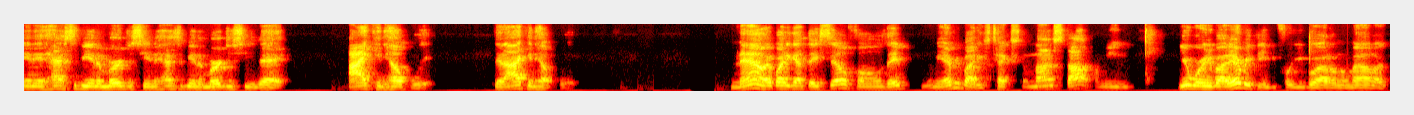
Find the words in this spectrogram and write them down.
And it has to be an emergency, and it has to be an emergency that I can help with, that I can help with. Now everybody got their cell phones. They, I mean, everybody's texting nonstop. I mean, you're worrying about everything before you go out on the mound or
